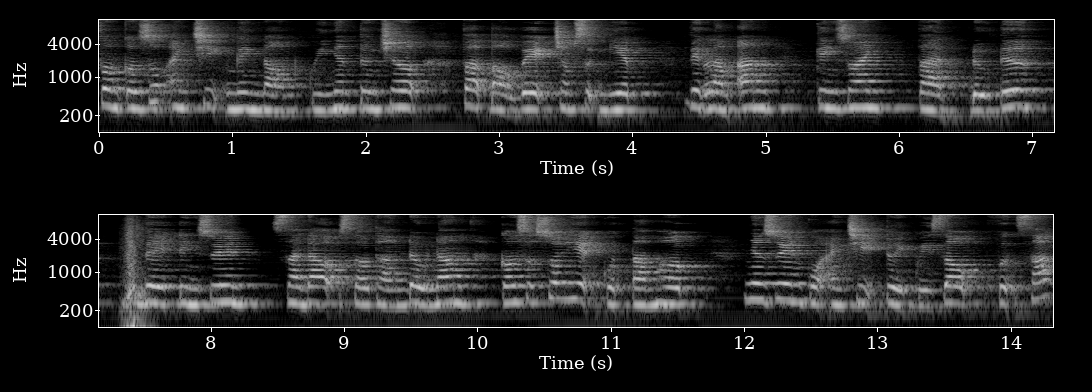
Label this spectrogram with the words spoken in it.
vòng còn giúp anh chị nghênh đón quý nhân tương trợ và bảo vệ trong sự nghiệp, việc làm ăn, kinh doanh và đầu tư. Về tình duyên, gia đạo 6 tháng đầu năm có sự xuất hiện của tam hợp, nhân duyên của anh chị tuổi quý dậu vượng sắc,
